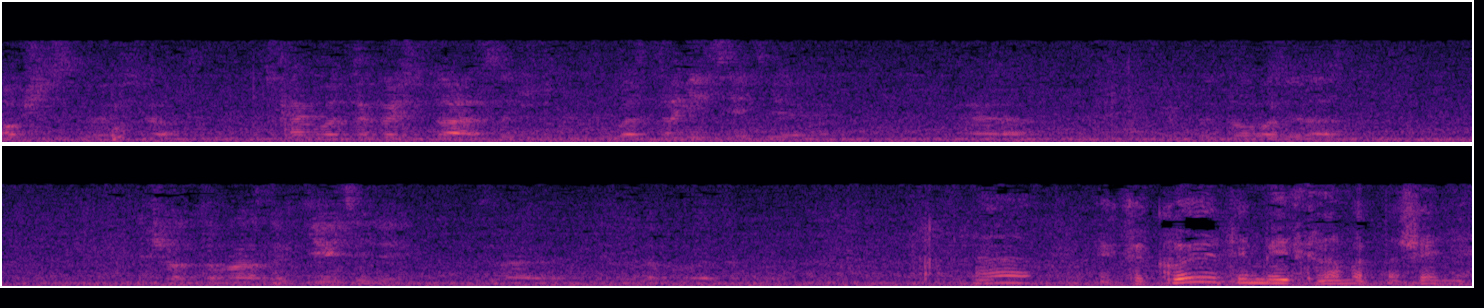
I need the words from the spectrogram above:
общества и все. Как вот в такой ситуации, чтобы отстранить эти э, доводы разные? Насчет там разных деятелей Израиля, иногда бывает такое. А, какое это имеет к нам отношение?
